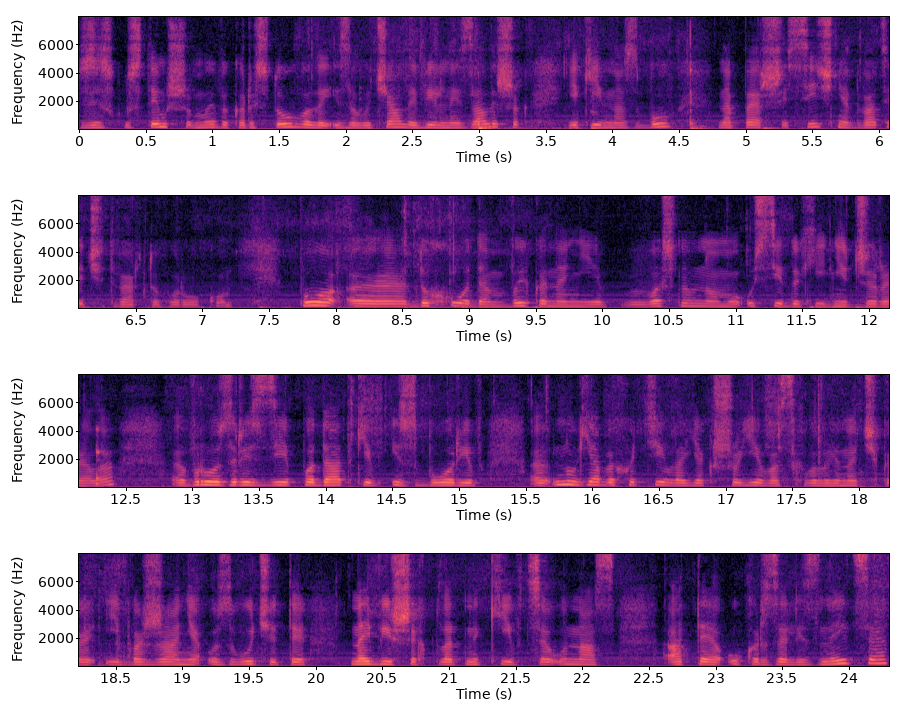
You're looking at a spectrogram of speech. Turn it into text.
в зв'язку з тим, що ми використовували і залучали вільний залишок, який в нас був на 1 січня 2024 року. По е, доходам виконані в основному усі дохідні джерела е, в розрізі податків і зборів. Е, ну, я би хотіла, якщо є у вас хвилиночка і бажання озвучити найбільших платників, це у нас АТ Укрзалізниця,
